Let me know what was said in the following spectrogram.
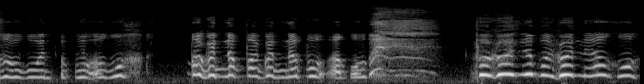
suko na po ako. Pagod na pagod na po ako. Pagod na pagod na ako.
